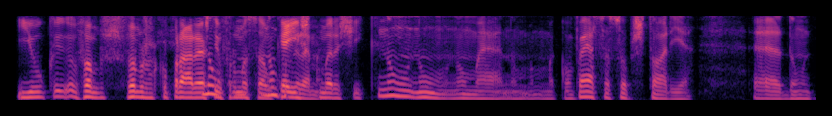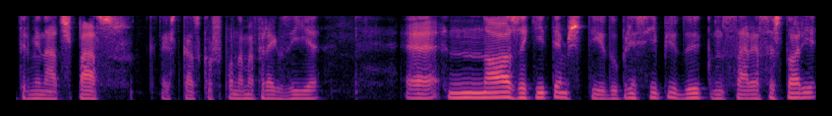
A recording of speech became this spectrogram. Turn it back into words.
e o que vamos, vamos recuperar esta num, informação. Num o que programa, é isto de Marachique? Num, num, numa, numa conversa sobre história uh, de um determinado espaço, que neste caso corresponde a uma freguesia, Uh, nós aqui temos tido o princípio de começar essa história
